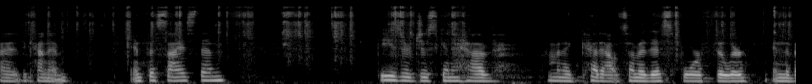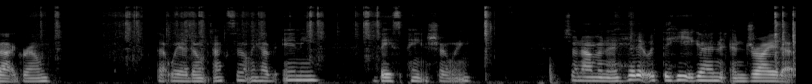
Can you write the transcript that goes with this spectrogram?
I kind of emphasize them. These are just going to have, I'm going to cut out some of this for filler in the background. That way I don't accidentally have any base paint showing. So now I'm going to hit it with the heat gun and dry it up.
